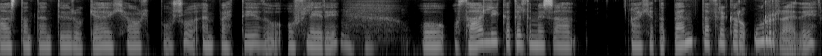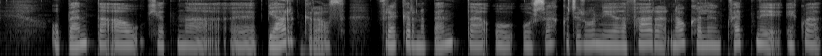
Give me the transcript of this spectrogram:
aðstandendur og geði hjálp og svo ennbættið og, og fleiri. Mm -hmm. og það er líka til dæmis að, að hérna benda frekar á úrræði og benda á hérna e, bjargráð frekar en að benda og, og sökka sér honi eða fara nákvæmlega um hvernig eitthvað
